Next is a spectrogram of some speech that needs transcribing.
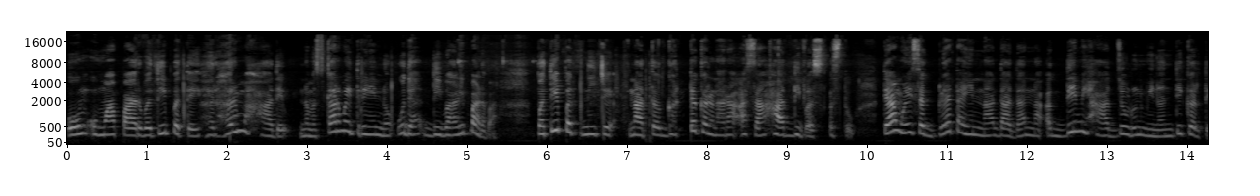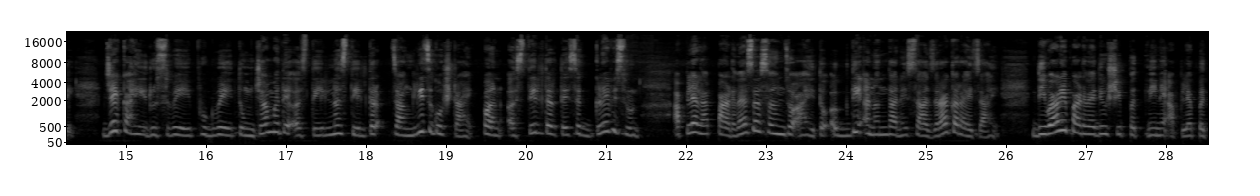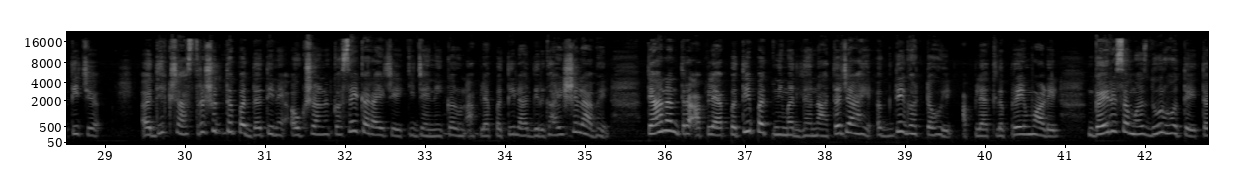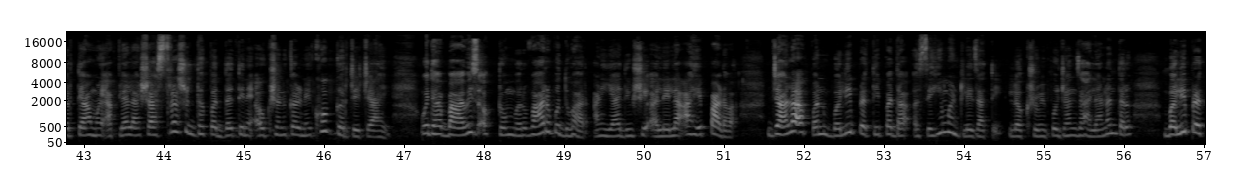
ओम उमा पार्वती पते हर हर महादेव. नमस्कार मैत्रिणींनो उद्या दिवाळी पाडवा. पती पत्नीचे नातं घट्ट करणारा असा हा दिवस असतो. त्यामुळे सगळ्या ताईंना दादांना अगदी मी हात जोडून विनंती करते. जे काही रुसवे फुगवे तुमच्यामध्ये असतील नसतील तर चांगलीच गोष्ट आहे. पण असतील तर ते सगळे विसरून आपल्याला पाडव्याचा सण जो आहे तो अगदी आनंदाने साजरा करायचा आहे. दिवाळी पाडव्या दिवशी पत्नीने आपल्या पतीचे अधिक शास्त्रशुद्ध पद्धतीने औक्षण कसे करायचे की जेणेकरून आपल्या पतीला दीर्घायुष्य लाभेल? त्यानंतर आपल्या पती पत्नीमधलं नातं जे आहे अगदी घट्ट होईल आपल्यातलं प्रेम वाढेल गैरसमज दूर होते तर त्यामुळे आपल्याला शास्त्रशुद्ध पद्धतीने औक्षण करणे खूप गरजेचे आहे. उद्या बावीस ऑक्टोंबर वार बुधवार आणि या दिवशी आलेला आहे पाडवा ज्याला आपण बलिप्रतिपदा असेही म्हटले जाते. लक्ष्मीपूजन झाल्यानंतर बलिप्र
